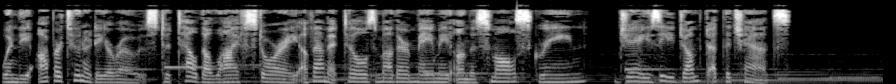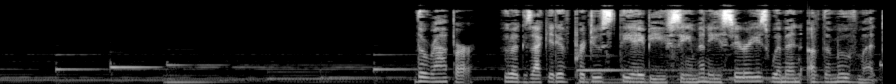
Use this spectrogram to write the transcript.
When the opportunity arose to tell the life story of Emmett Till's mother Mamie on the small screen, Jay-Z jumped at the chance. The rapper, who executive produced the ABC miniseries Women of the Movement,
